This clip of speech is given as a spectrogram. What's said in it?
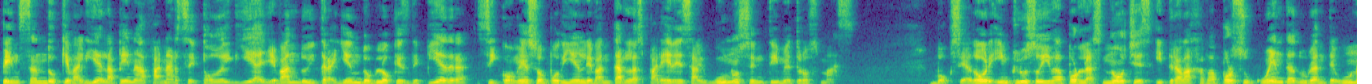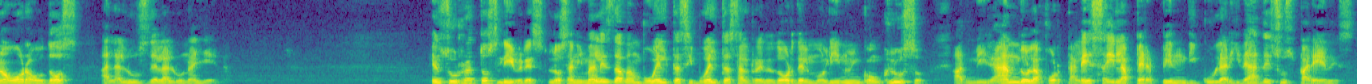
pensando que valía la pena afanarse todo el día llevando y trayendo bloques de piedra si con eso podían levantar las paredes algunos centímetros más. Boxeador incluso iba por las noches y trabajaba por su cuenta durante una hora o dos a la luz de la luna llena. En sus ratos libres los animales daban vueltas y vueltas alrededor del molino inconcluso, admirando la fortaleza y la perpendicularidad de sus paredes,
